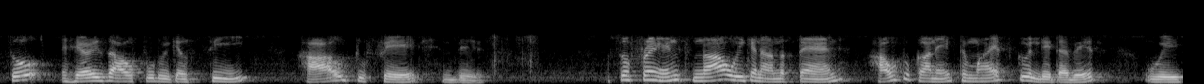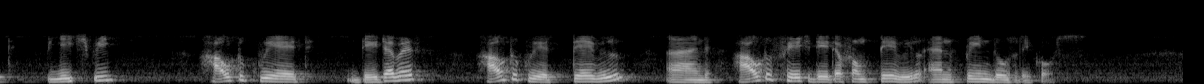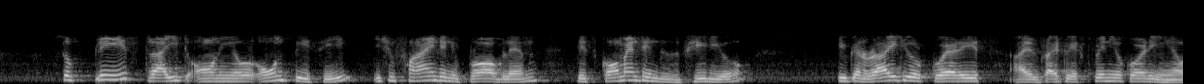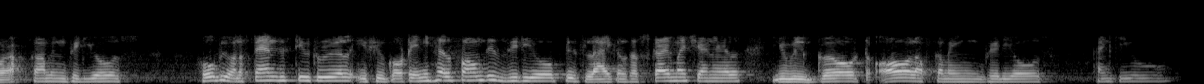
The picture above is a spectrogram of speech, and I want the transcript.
So here is the output. We can see how to fetch this. So friends now we can understand how to connect MySQL database with PHP how to create database how to create table and how to fetch data from table and print those records. So please try it on your own PC if you find any problem please comment in this video. You can write your queries. I'll try to explain your query in our upcoming videos. Hope you understand this tutorial. If you got any help from this video please like and subscribe my channel. You will get all upcoming videos. Thank you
